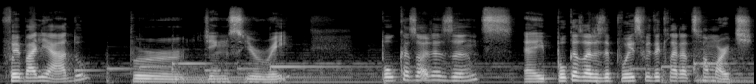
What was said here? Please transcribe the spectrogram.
foi baleado por James E. Ray. Poucas horas antes é, e poucas horas depois foi declarada sua morte.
